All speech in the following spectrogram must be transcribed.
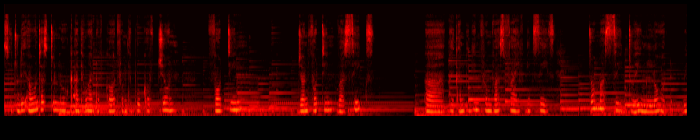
So today I want us to look at the word of God from the book of John 14 John 14 verse 6 uh, I can begin from verse 5. It says, Thomas said to him, Lord, we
